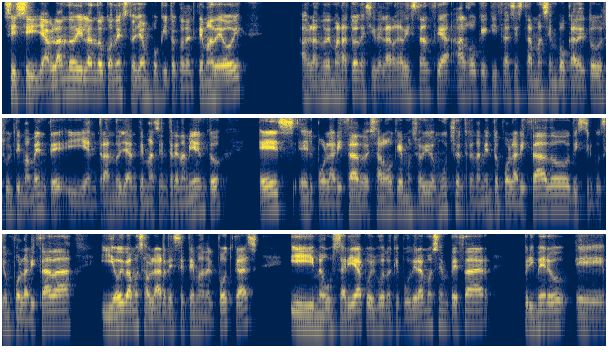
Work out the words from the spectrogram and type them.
sí, sí, y hablando y hablando con esto, ya un poquito con el tema de hoy, hablando de maratones y de larga distancia, algo que quizás está más en boca de todos últimamente y entrando ya en temas de entrenamiento, es el polarizado. Es algo que hemos oído mucho, entrenamiento polarizado, distribución polarizada, y hoy vamos a hablar de este tema en el podcast. Y me gustaría, pues bueno, que pudiéramos empezar primero eh,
